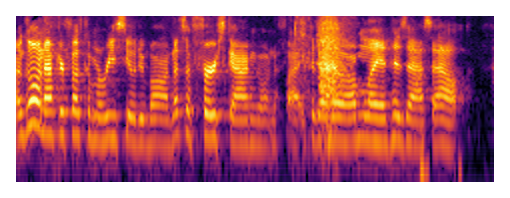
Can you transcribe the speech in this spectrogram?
I'm going after fucking Mauricio Dubon. That's the first guy I'm going to fight because I know I'm laying his ass out.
